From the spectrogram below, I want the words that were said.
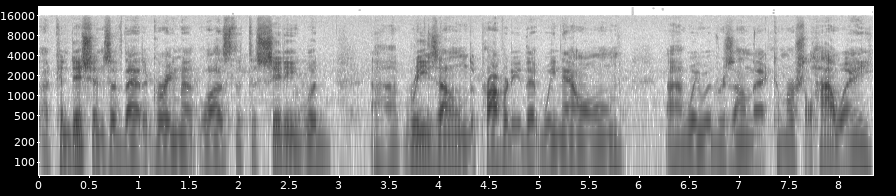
uh, conditions of that agreement was that the city would uh, rezone the property that we now own. We would rezone that commercial highway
